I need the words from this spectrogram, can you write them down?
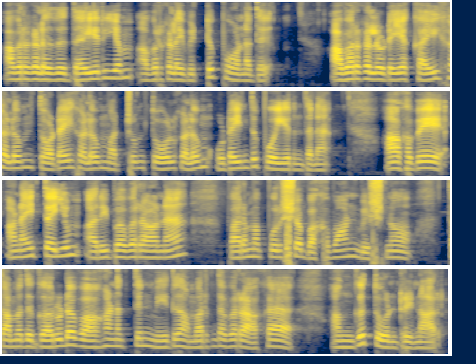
அவர்களது தைரியம் அவர்களை விட்டு போனது. அவர்களுடைய கைகளும் தொடைகளும் மற்றும் தோள்களும் உடைந்து போயிருந்தன. ஆகவே அனைத்தையும் அறிபவரான பரமபுருஷ பகவான் விஷ்ணு தமது கருட வாகனத்தின் மீது அமர்ந்தவராக அங்கு தோன்றினார்.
